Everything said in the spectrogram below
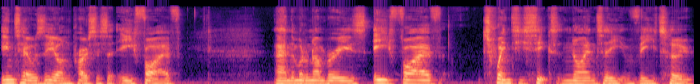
Intel Xeon processor E5 and the model number is E5 2690 V2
